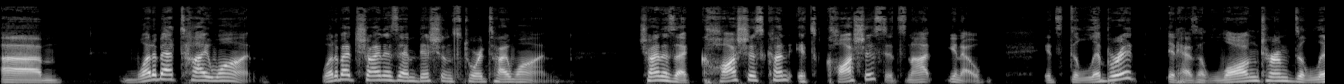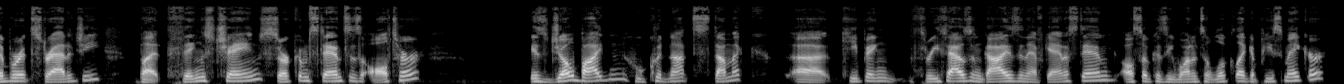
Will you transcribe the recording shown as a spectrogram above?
Um, what about Taiwan? What about China's ambitions toward Taiwan? China's a cautious country. It's cautious. It's not, you know, it's deliberate. It has a long term deliberate strategy, but things change, circumstances alter. Is Joe Biden, who could not stomach uh, keeping 3,000 guys in Afghanistan, also because he wanted to look like a peacemaker,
